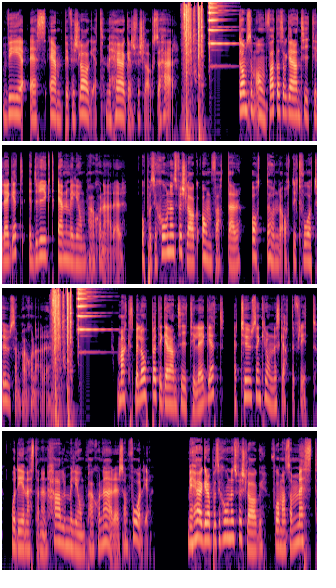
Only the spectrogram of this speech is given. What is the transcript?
VSMP-förslaget med högerns förslag så här. De som omfattas av garantitillägget är drygt en miljon pensionärer. Oppositionens förslag omfattar 882 000 pensionärer. Maxbeloppet i garantitillägget är 1000 kronor skattefritt och det är nästan en halv miljon pensionärer som får det. Med högeroppositionens förslag får man som mest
